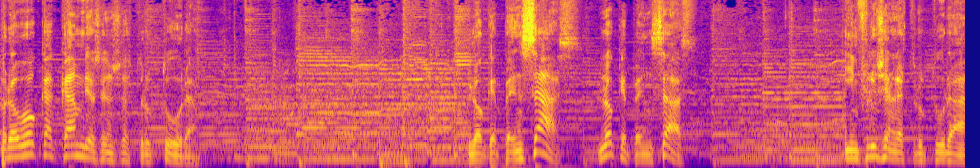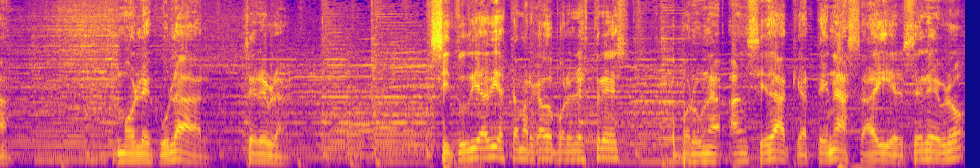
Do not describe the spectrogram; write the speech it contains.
provoca cambios en su estructura. Lo que pensás, lo que pensás, influye en la estructura molecular cerebral. Si tu día a día está marcado por el estrés o por una ansiedad que atenaza ahí el cerebro,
